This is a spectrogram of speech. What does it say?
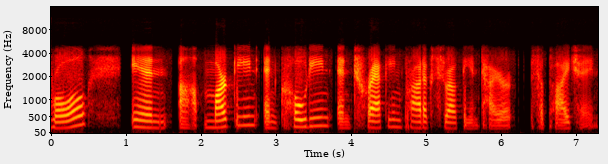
role in uh, marking and coding and tracking products throughout the entire supply chain.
